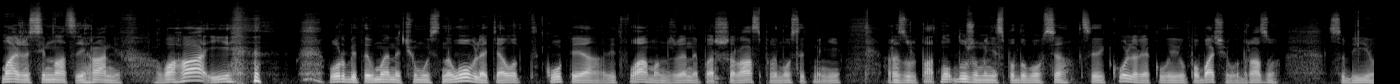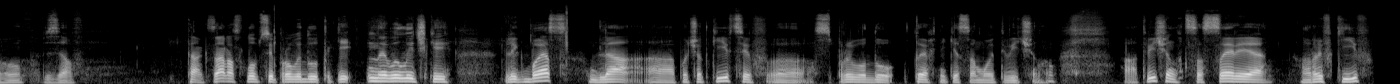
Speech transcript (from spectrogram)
майже 17 грамів вага і орбіти в мене чомусь не ловлять, а от копія від флагман вже не перший раз приносить мені результат. Ну, дуже мені сподобався цей колір, я коли його побачив, одразу собі його взяв. Так, зараз хлопці проведу такий невеличкий лікбез для початківців е, з приводу техніки самої твічингу. Твічинг це серія ривків,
